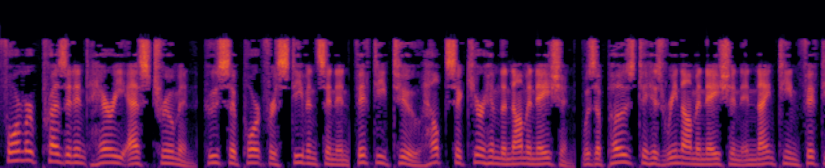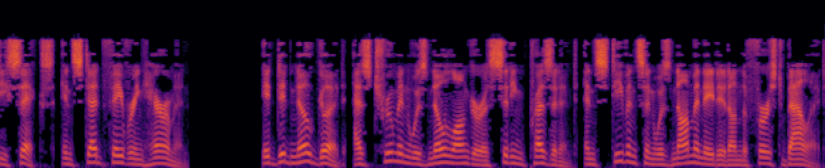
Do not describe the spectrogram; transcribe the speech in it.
Former President Harry S. Truman, whose support for Stevenson in 52 helped secure him the nomination, was opposed to his renomination in 1956, instead favoring Harriman. It did no good, as Truman was no longer a sitting president, and Stevenson was nominated on the first ballot.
